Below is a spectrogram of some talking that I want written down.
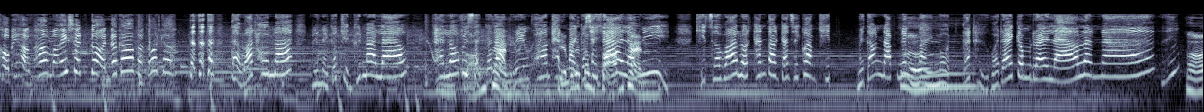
ขอไปหาผ้ามาให้เช็ดก่อนนะคะ ขอโทษค่ะ แต่แต่แต่แต่ว่าโทมัสไหนๆก็เขียนขึ้นมาแล้ว แค่ลอกไปใส่กระดาษเรียงความแผ่นใหม่ก็ใช้ได้แล้วนี่ คิดซะว่าลดขั้นตอนการใช้ความคิด ไม่ต้องนับหนึ่งเออใหม่หมด ก็ถือว่าได้กำไรแล้วล่ะนะ ฮะ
